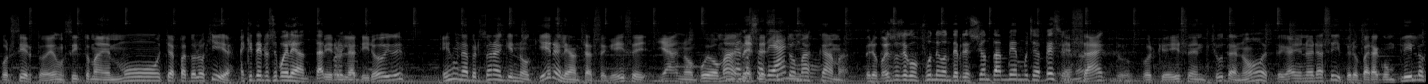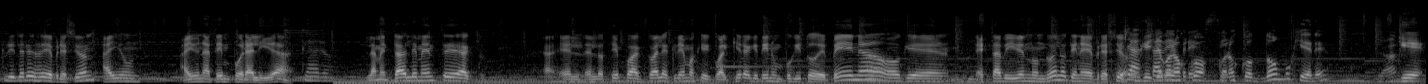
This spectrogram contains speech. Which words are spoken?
por cierto, es un síntoma de muchas patologías. Hay gente que no se puede levantar. Pero la tiroides es una persona que no quiere levantarse, que dice, ya no puedo más, necesito más cama. Pero por eso se confunde con depresión también muchas veces. ¿no? Exacto, porque dicen, chuta, no, este gallo no era así, pero para cumplir los criterios de depresión hay, un, hay una temporalidad. Claro. Lamentablemente, en, en los tiempos actuales creemos que cualquiera que tiene un poquito de pena Ah. o que está viviendo un duelo tiene depresión. Ya. Está yo conozco, sí. conozco dos mujeres ¿Ya? que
